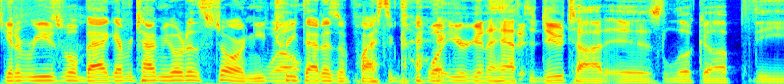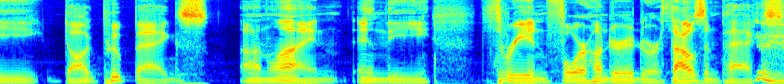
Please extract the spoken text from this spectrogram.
get a reusable bag every time you go to the store, and you Well, treat that as a plastic bag. what you're going to have to do, Todd, is look up the dog poop bags online in the three and four hundred or thousand packs,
